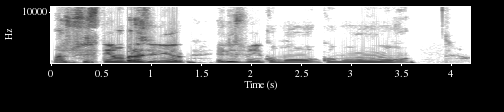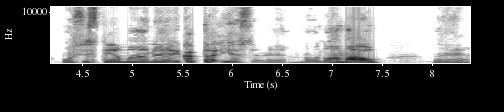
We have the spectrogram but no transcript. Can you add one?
Mas o sistema brasileiro, eles veem como, como um sistema né, capitalista, né, normal, né,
